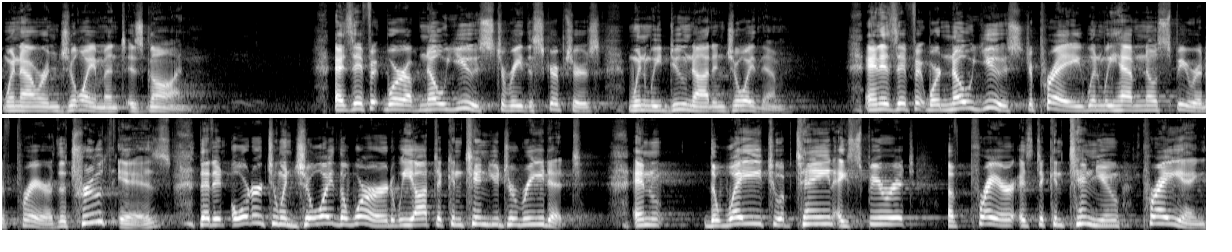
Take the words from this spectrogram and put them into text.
when our enjoyment is gone as if it were of no use to read the scriptures when we do not enjoy them, and as if it were no use to pray when we have no spirit of prayer. The truth is that in order to enjoy the word, we ought to continue to read it. And the way to obtain a spirit of prayer is to continue praying.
